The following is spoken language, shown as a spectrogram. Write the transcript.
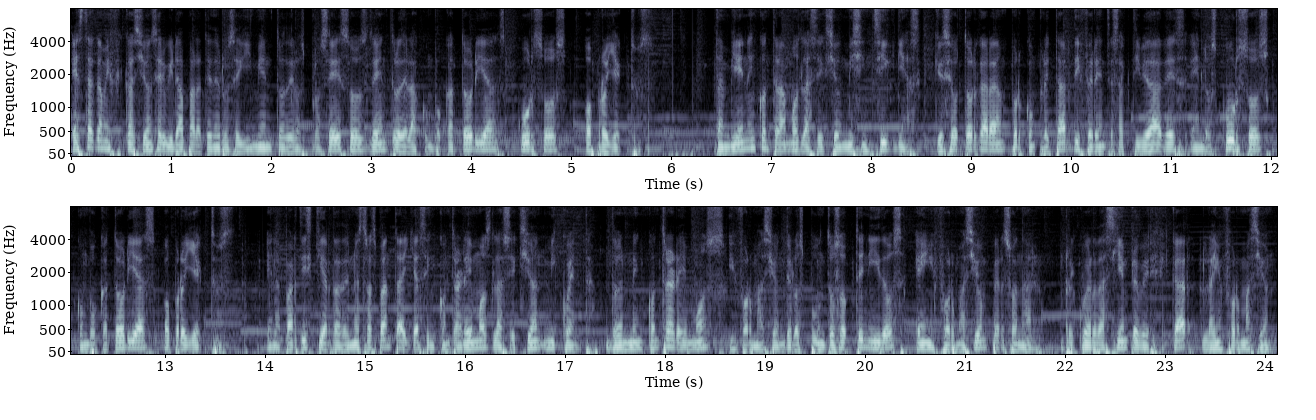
Esta gamificación servirá para tener un seguimiento de los procesos dentro de las convocatorias, cursos o proyectos. También encontramos la sección Mis insignias, que se otorgarán por completar diferentes actividades en los cursos, convocatorias o proyectos. En la parte izquierda de nuestras pantallas encontraremos la sección Mi cuenta, donde encontraremos información de los puntos obtenidos e información personal. Recuerda siempre verificar la información.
